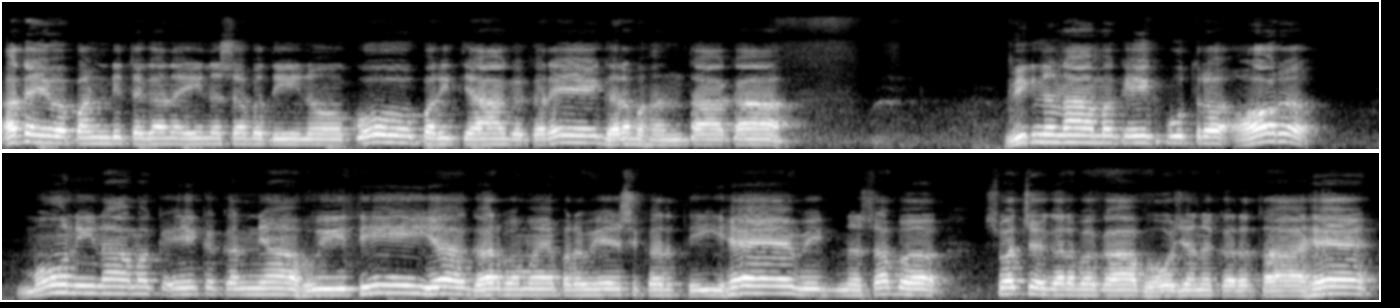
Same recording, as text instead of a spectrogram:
अतएव पंडित गण इन सब दिनों को परित्याग करे, गर्भहंता का विघ्न नामक एक पुत्र और मोनी नामक एक कन्या हुई थी, यह गर्भ में प्रवेश करती है। विघ्न सब स्वच्छ गर्भ का भोजन करता है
